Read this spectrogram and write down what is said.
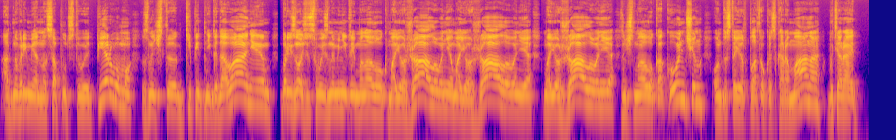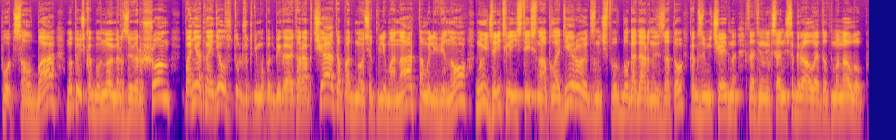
одновременно сопутствует первому, значит, кипит негодованием, произносит свой знаменитый монолог «Мое жалование, мое жалование, мое жалование». Значит, монолог окончен, он достает платок из кармана, вытирает пот со лба, ну, то есть, как бы номер завершен. Понятное дело, что тут же к нему подбегают арабчата, подносят лимонад там или вино. Ну, и зрители, естественно, аплодируют. Значит, вот благодарность за то, как замечательно Константин Александрович сыграл этот монолог.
